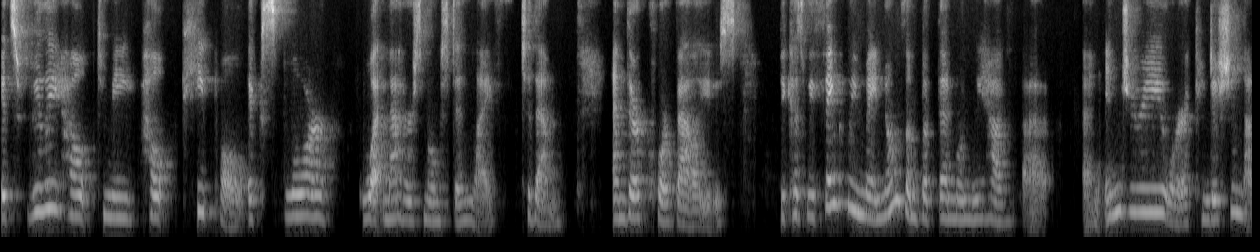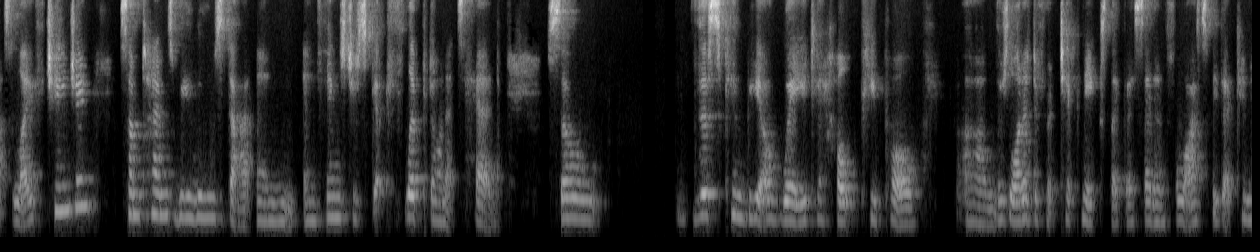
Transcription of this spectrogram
it's really helped me help people explore what matters most in life to them and their core values. Because we think we may know them, but then when we have uh, an injury or a condition that's life changing, sometimes we lose that and, and things just get flipped on its head. So, this can be a way to help people um, there's a lot of different techniques, like I said, in philosophy that can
